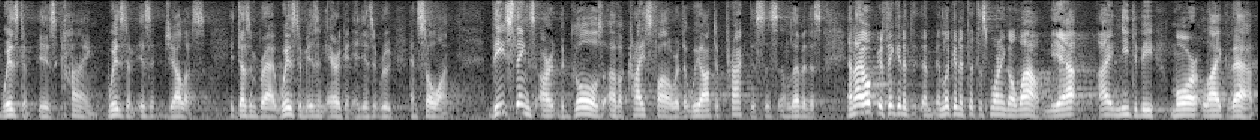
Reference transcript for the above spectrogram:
Wisdom is kind. Wisdom isn't jealous. It doesn't brag. Wisdom isn't arrogant. It isn't rude, and so on. These things are the goals of a Christ follower that we ought to practice this and live in this. And I hope you're thinking and looking at it this morning going, wow, yeah, I need to be more like that.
